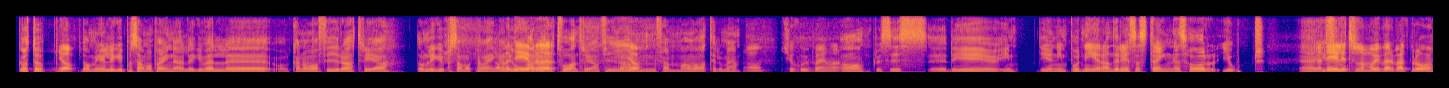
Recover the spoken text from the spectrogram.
gått upp. Ja, De ligger på samma poäng där, ligger väl, kan de vara fyra, trea? De ligger på samma poäng Ja, allihopa väl- där, tvåan, trean, fyran, Ja. femman va till och med. ja 27 poäng va? Ja, precis. Det är ju det är ju en imponerande resa Strängnäs har gjort. Eh, Men det är lite så, de har ju värvat bra.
